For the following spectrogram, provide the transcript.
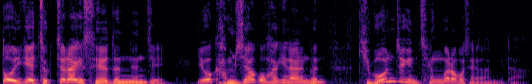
또 이게 적절하게 쓰여졌는지 이거 감시하고 확인하는 건 기본적인 책무라고 생각합니다.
